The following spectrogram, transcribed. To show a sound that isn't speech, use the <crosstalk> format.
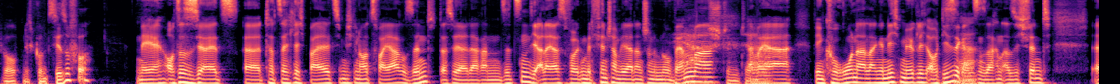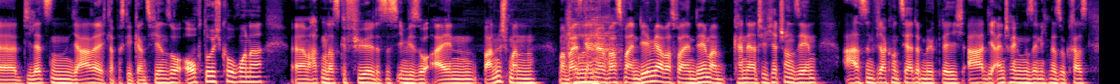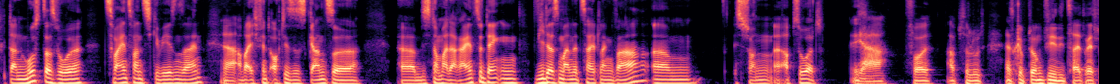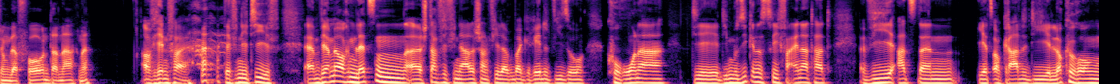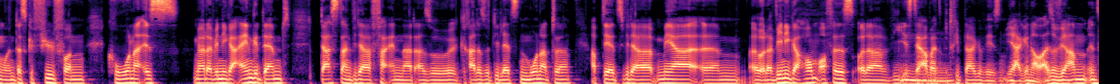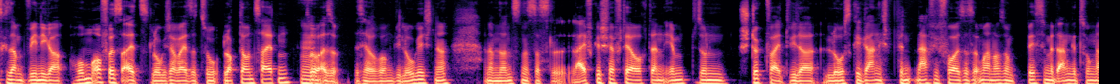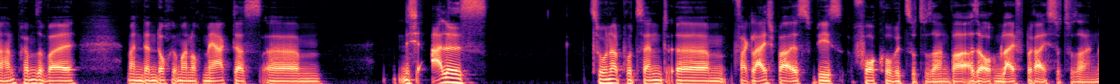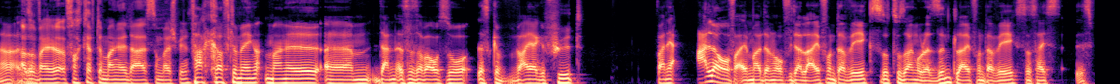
Überhaupt nicht. Kommt es dir so vor? Nee, auch dass es ja jetzt äh, tatsächlich bald ziemlich genau zwei Jahre sind, dass wir daran sitzen. Die allererste Folge mit Finch haben wir ja dann schon im November. Ja, stimmt, ja. Da war ja wegen Corona lange nicht möglich, auch diese Ja. ganzen Sachen. Also ich finde, äh, die letzten Jahre, ich glaube, das geht ganz vielen so, auch durch Corona, äh, hat man das Gefühl, das ist irgendwie so ein Bunch. Man, man weiß gar nicht mehr, was war in dem Jahr, was war in dem. Man kann ja natürlich jetzt schon sehen, ah, es sind wieder Konzerte möglich, ah, die Einschränkungen sind nicht mehr so krass. Dann muss das wohl 22 gewesen sein. Ja. Aber ich finde auch dieses ganze, äh, sich nochmal da reinzudenken, wie das mal eine Zeit lang war, ähm, ist schon äh, absurd. Ja, voll, absolut. Es gibt irgendwie die Zeitrechnung davor und danach, ne? Auf jeden Fall, <laughs> definitiv. Ähm, wir haben ja auch im letzten äh, Staffelfinale schon viel darüber geredet, wie so Corona die, die Musikindustrie verändert hat. Wie hat's denn jetzt auch gerade die Lockerung und das Gefühl von Corona ist mehr oder weniger eingedämmt, das dann wieder verändert? Also gerade so die letzten Monate, habt ihr jetzt wieder mehr ähm, oder weniger Homeoffice oder wie ist der Mm. Arbeitsbetrieb da gewesen? Ja, genau. Also wir haben insgesamt weniger Homeoffice als logischerweise zu Lockdown-Zeiten. Mhm. So, also ist ja auch irgendwie logisch. Ne? Und ansonsten ist das Live-Geschäft ja auch dann eben so ein Stück weit wieder losgegangen. Ich finde nach wie vor ist es immer noch so ein bisschen mit angezogener Handbremse, weil man dann doch immer noch merkt, dass ähm, nicht alles zu 100 Prozent ähm, vergleichbar ist, wie es vor Covid sozusagen war, also auch im Live-Bereich sozusagen. Ne? Also weil Fachkräftemangel da ist zum Beispiel. Fachkräftemangel, ähm, dann ist es aber auch so, es war ja gefühlt, waren ja alle auf einmal dann auch wieder live unterwegs sozusagen oder sind live unterwegs. Das heißt, es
